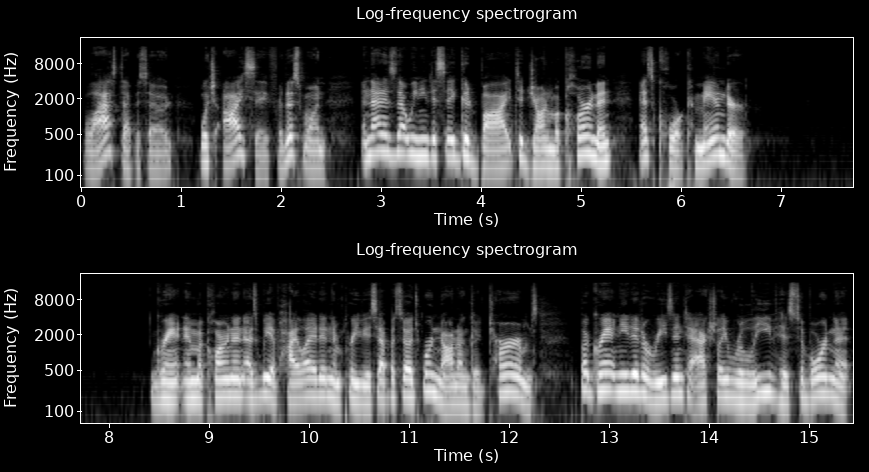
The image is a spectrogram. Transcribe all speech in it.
last episode, which I say for this one, and that is that we need to say goodbye to John McClernand as Corps Commander. Grant and McClernand, as we have highlighted in previous episodes, were not on good terms, but Grant needed a reason to actually relieve his subordinate.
